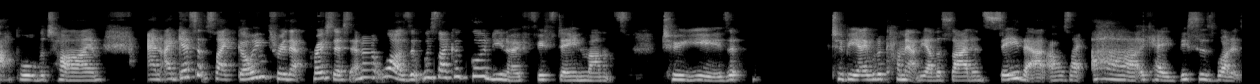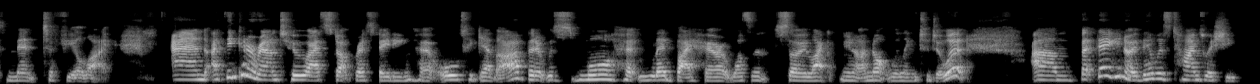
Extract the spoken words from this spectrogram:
up all the time. And i guess it's like going through that process and it was it was like a good you know 15 months 2 years it to be able to come out the other side and see that, I was like, ah, okay, this is what it's meant to feel like. And I think at around two, I stopped breastfeeding her altogether, but it was more her, led by her. It wasn't so like, you know, I'm not willing to do it. Um, but there, you know, there was times where she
